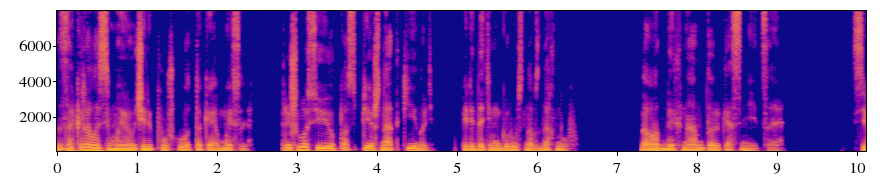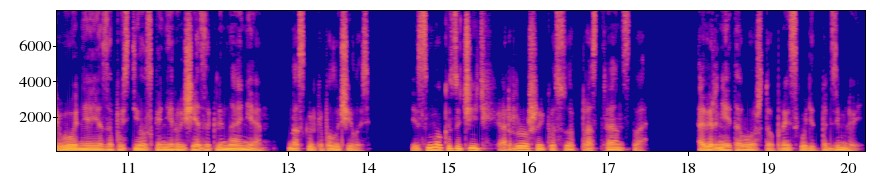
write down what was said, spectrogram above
Закралась в мою черепушку вот такая мысль. Пришлось ее поспешно откинуть, перед этим грустно вздохнув. Отдых нам только снится. Сегодня я запустил сканирующее заклинание, насколько получилось, и смог изучить хороший кусок пространства, а вернее того, что происходит под землей.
